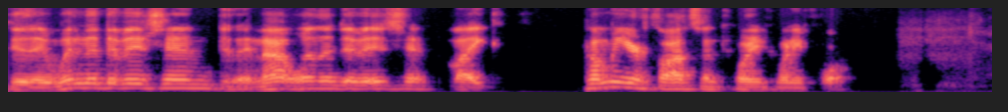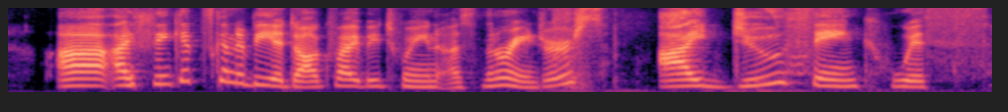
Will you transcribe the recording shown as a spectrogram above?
Do they win the division? Do they not win the division? Like, tell me your thoughts on 2024. Uh, I think it's going to be a dogfight between us and the Rangers. I do think with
